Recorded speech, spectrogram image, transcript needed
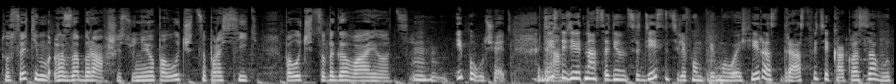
то с этим разобравшись, у нее получится просить, получится договариваться. Угу. И получать. Да. 219 11 10, телефон прямого эфира. Здравствуйте, как вас зовут?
